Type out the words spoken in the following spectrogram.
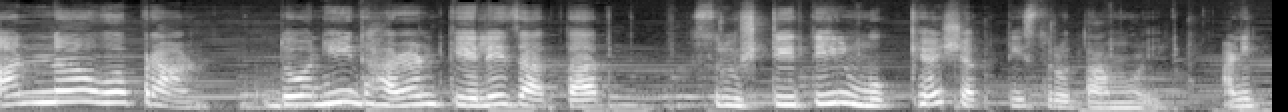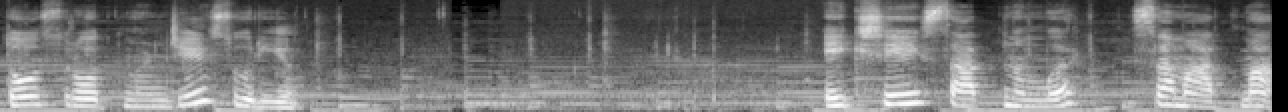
अन्न व प्राण दोन्ही धारण केले जातात सृष्टीतील मुख्य शक्ती स्रोतामुळे आणि तो स्रोत म्हणजे सूर्य. एकशे सात नंबर समात्मा.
